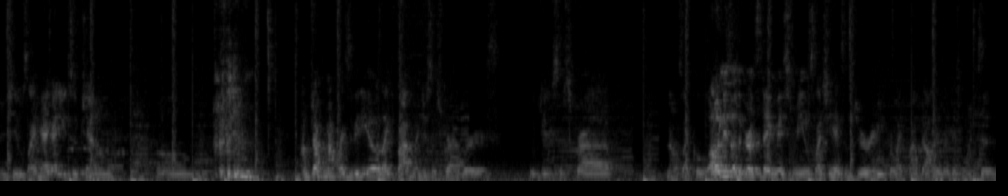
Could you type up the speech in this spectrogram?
and she was like, "Hey, I got a YouTube channel. Um, I'm dropping my first video, like 500 subscribers. Would you subscribe?" And I was like, "Cool." Oh, and this other girl today messaged me. It was like she had some jewelry for like five dollars. I just wanted to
